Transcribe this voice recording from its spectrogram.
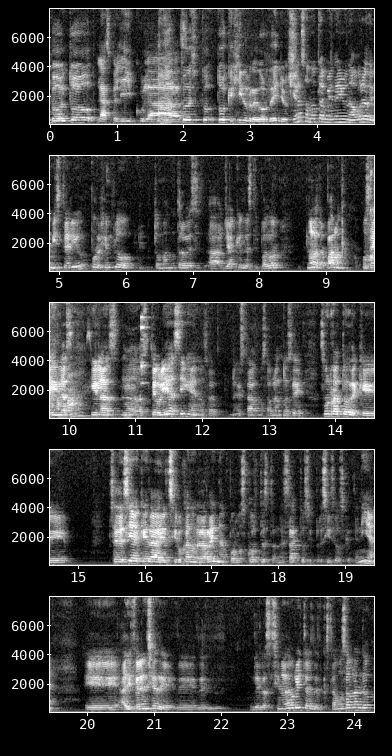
todo, todo, Las ajá, películas. todo, eso- todo, todo que gira alrededor de ellos. Quieras o no, también hay una obra de misterio. Por ejemplo, tomando otra vez a Jack el Destripador, no lo atraparon. O sea, y las, y las, las teorías siguen. O sea, estábamos hablando hace, hace un rato de que se decía que era el cirujano de la reina por los cortes tan exactos y precisos que tenía. Eh, a diferencia de, de- del, del asesino de ahorita, del que estamos hablando,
